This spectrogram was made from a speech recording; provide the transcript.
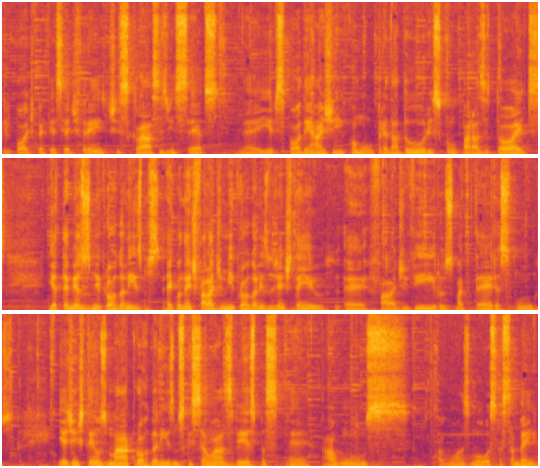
ele pode pertencer a diferentes classes de insetos, né, e eles podem agir como predadores, como parasitoides e até mesmo os microorganismos. Aí quando a gente fala de microorganismos, a gente tem é, fala de vírus, bactérias, fungos. E a gente tem os macro-organismos, que são as vespas, né? Alguns, algumas moscas também.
